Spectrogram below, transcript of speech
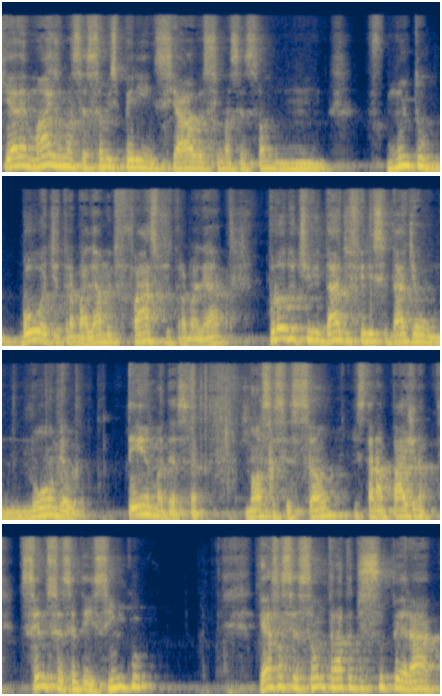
que ela é mais uma sessão experiencial, assim, uma sessão muito boa de trabalhar, muito fácil de trabalhar. Produtividade e felicidade é o nome, é o tema dessa nossa sessão, está na página 165. Essa sessão trata de superar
